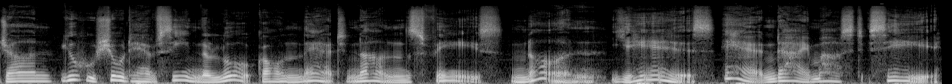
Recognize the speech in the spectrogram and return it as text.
John, you should have seen the look on that nun's face. Nun? Yes. And I must say,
